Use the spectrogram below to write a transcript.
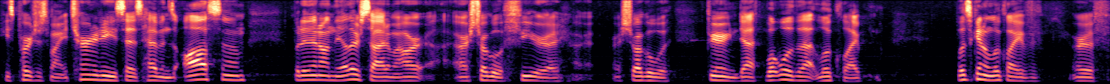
He's purchased my eternity. He says heaven's awesome. But then on the other side of my heart, I struggle with fear. I, I struggle with fearing death. What will that look like? What's going to look like if, or if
